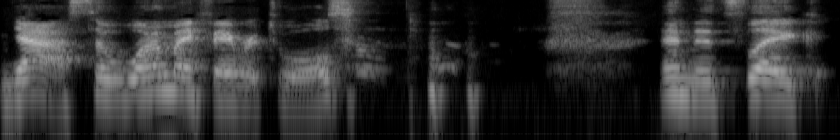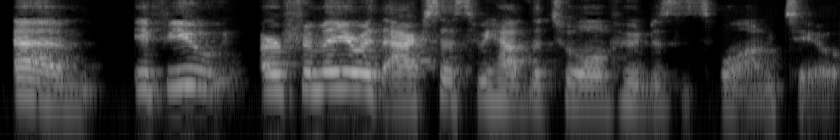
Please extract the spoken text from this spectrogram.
Yeah. So, one of my favorite tools. and it's like um, if you are familiar with access we have the tool of who does this belong to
